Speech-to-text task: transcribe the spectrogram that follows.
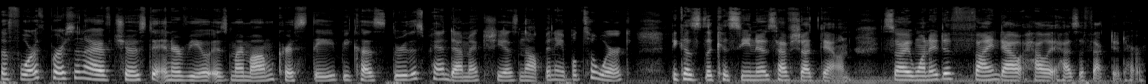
The fourth person I have chose to interview is my mom, Christy, because through this pandemic, she has not been able to work because the casinos have shut down. So I wanted to find out how it has affected her.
